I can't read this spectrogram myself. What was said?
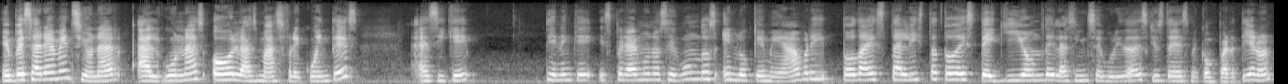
empezaré a mencionar algunas o las más frecuentes. Así que tienen que esperarme unos segundos en lo que me abre toda esta lista, todo este guion de las inseguridades que ustedes me compartieron,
